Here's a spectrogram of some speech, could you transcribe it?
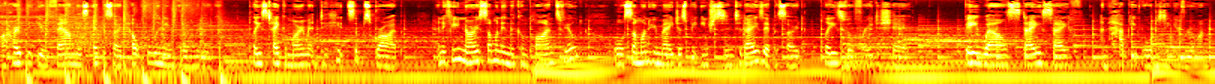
I hope that you've found this episode helpful and informative. Please take a moment to hit subscribe. And if you know someone in the compliance field or someone who may just be interested in today's episode, please feel free to share. Be well, stay safe, and happy auditing, everyone.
